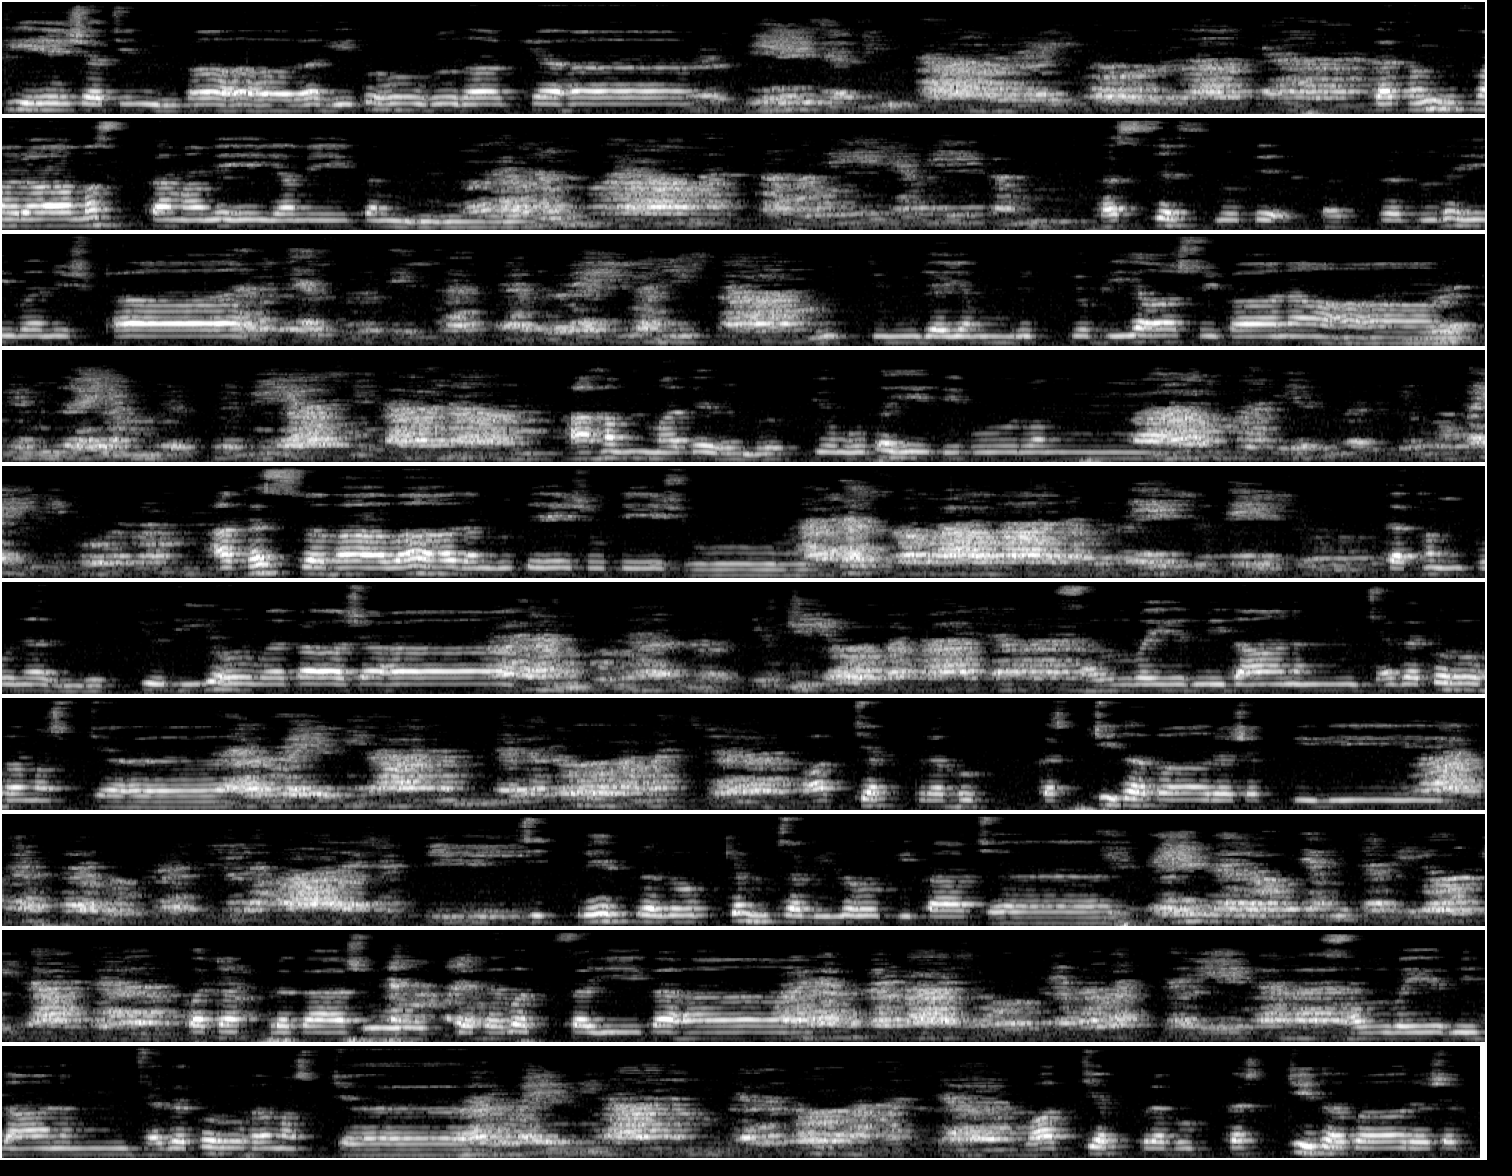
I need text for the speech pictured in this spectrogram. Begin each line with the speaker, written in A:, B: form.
A: बुद्ध्येष चिन्तारहितो हृदाख्यः कथं स्मरामस्तममेयमेकम् तस्य स्मृतिस्तत्र दृढैव निष्ठा मृत्युञ्जयम् मृत्युभियाश्रितानाम्। अहं मतिर्मृत्युमुपैति पूर्वम्। अथ स्वभावादमृतेषु तेषु। कथं पुनर्मृत्युधियोऽवकाशः? सर्वैर्निदानं जगतोऽहमश्च। वाच्यप्रभुः कश्चिदपारशक्तिः चित्रेऽत्रलोक्यं च विलोकिता च। पटप्रकाशोऽप्यभवत्स एकः सर्वैर्निदानं जगतोऽहमश्च। वाच्यप्रभुः कश्चिदपारशक्तिः।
